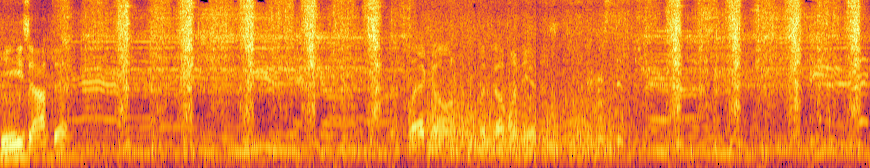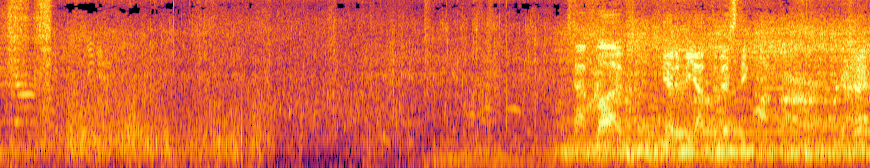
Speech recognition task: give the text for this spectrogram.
He's out there. Flag on. Look how windy it is. It's half live. You gotta be optimistic. That's right.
